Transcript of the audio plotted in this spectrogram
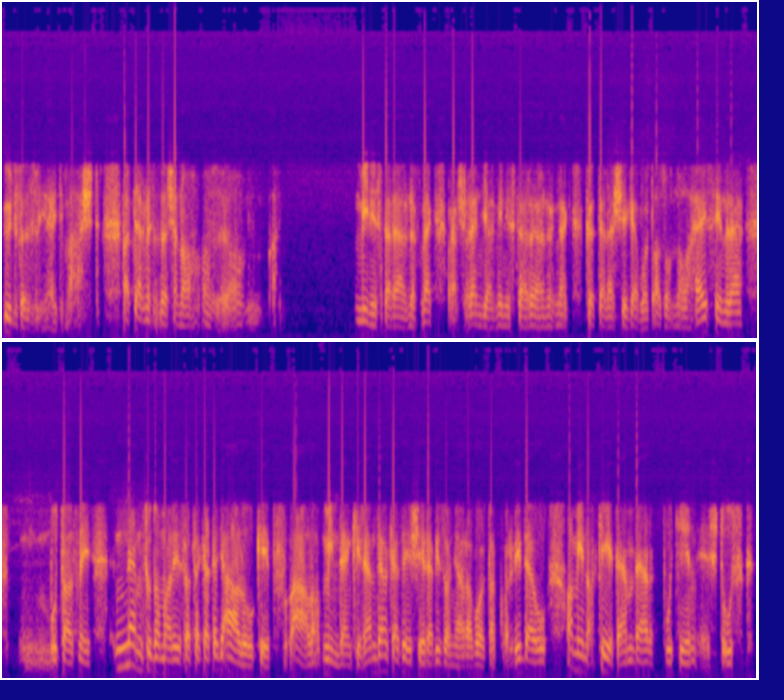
üdvözli egymást. Hát természetesen a, a, a miniszterelnöknek, vagy a lengyel miniszterelnöknek kötelessége volt azonnal a helyszínre utazni. Nem tudom a részleteket, egy állókép áll mindenki rendelkezésére, bizonyára volt akkor videó, amin a két ember, Putyin és Tusk,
